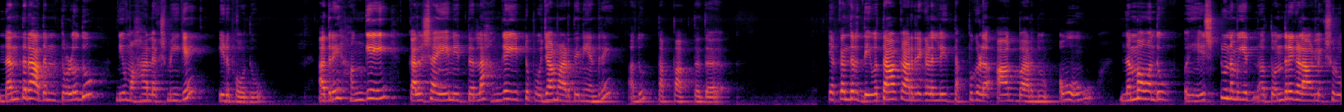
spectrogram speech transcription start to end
ನಂತರ ಅದನ್ನು ತೊಳೆದು ನೀವು ಮಹಾಲಕ್ಷ್ಮಿಗೆ ಇಡ್ಬೋದು ಆದರೆ ಹಾಗೆ ಕಲಶ ಏನಿಟ್ಟಲ್ಲ ಹಾಗೆ ಇಟ್ಟು ಪೂಜಾ ಮಾಡ್ತೀನಿ ಅಂದರೆ ಅದು ತಪ್ಪಾಗ್ತದೆ. ಯಾಕಂದ್ರೆ ದೇವತಾ ಕಾರ್ಯಗಳಲ್ಲಿ ತಪ್ಪುಗಳು ಆಗಬಾರ್ದು. ಅವು ನಮ್ಮ ಒಂದು ಎಷ್ಟು ನಮಗೆ ತೊಂದರೆಗಳಾಗ್ಲಿಕ್ಕೆ ಶುರು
